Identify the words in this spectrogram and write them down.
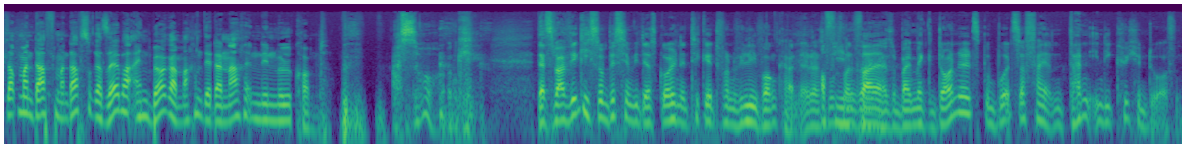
glaub, man darf, man darf sogar selber einen Burger machen, der danach in den Müll kommt. Ach so, okay. Das war wirklich so ein bisschen wie das goldene Ticket von Willy Wonka. Ne? Das Auf muss jeden man sagen. Fall. Also bei McDonalds Geburtstag feiern und dann in die Küche dürfen.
